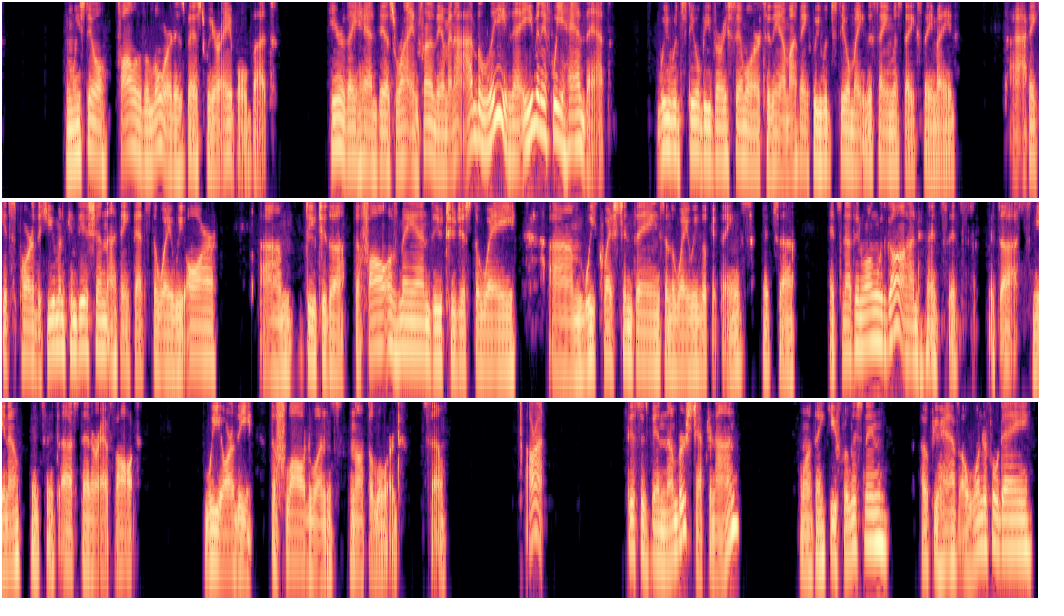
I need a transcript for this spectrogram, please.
and we still follow the Lord as best we are able. But here they had this right in front of them. And I, I believe that even if we had that, we would still be very similar to them. I think we would still make the same mistakes they made. I think it's part of the human condition. I think that's the way we are um, due to the, the fall of man, due to just the way um, we question things and the way we look at things. It's uh, it's nothing wrong with God. It's it's it's us, you know. It's it's us that are at fault. We are the the flawed ones, not the Lord. So, all right. This has been Numbers chapter 9. I want to thank you for listening. Hope you have a wonderful day.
